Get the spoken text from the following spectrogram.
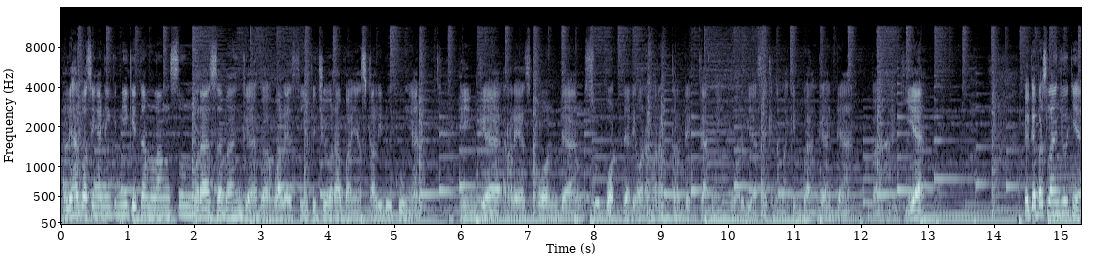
Melihat postingan ini kita langsung merasa bangga bahwa Lesti Kejora banyak sekali dukungan Hingga respon dan support dari orang-orang terdekat nih. Luar biasa kita makin bangga dan bahagia ke kabar selanjutnya,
